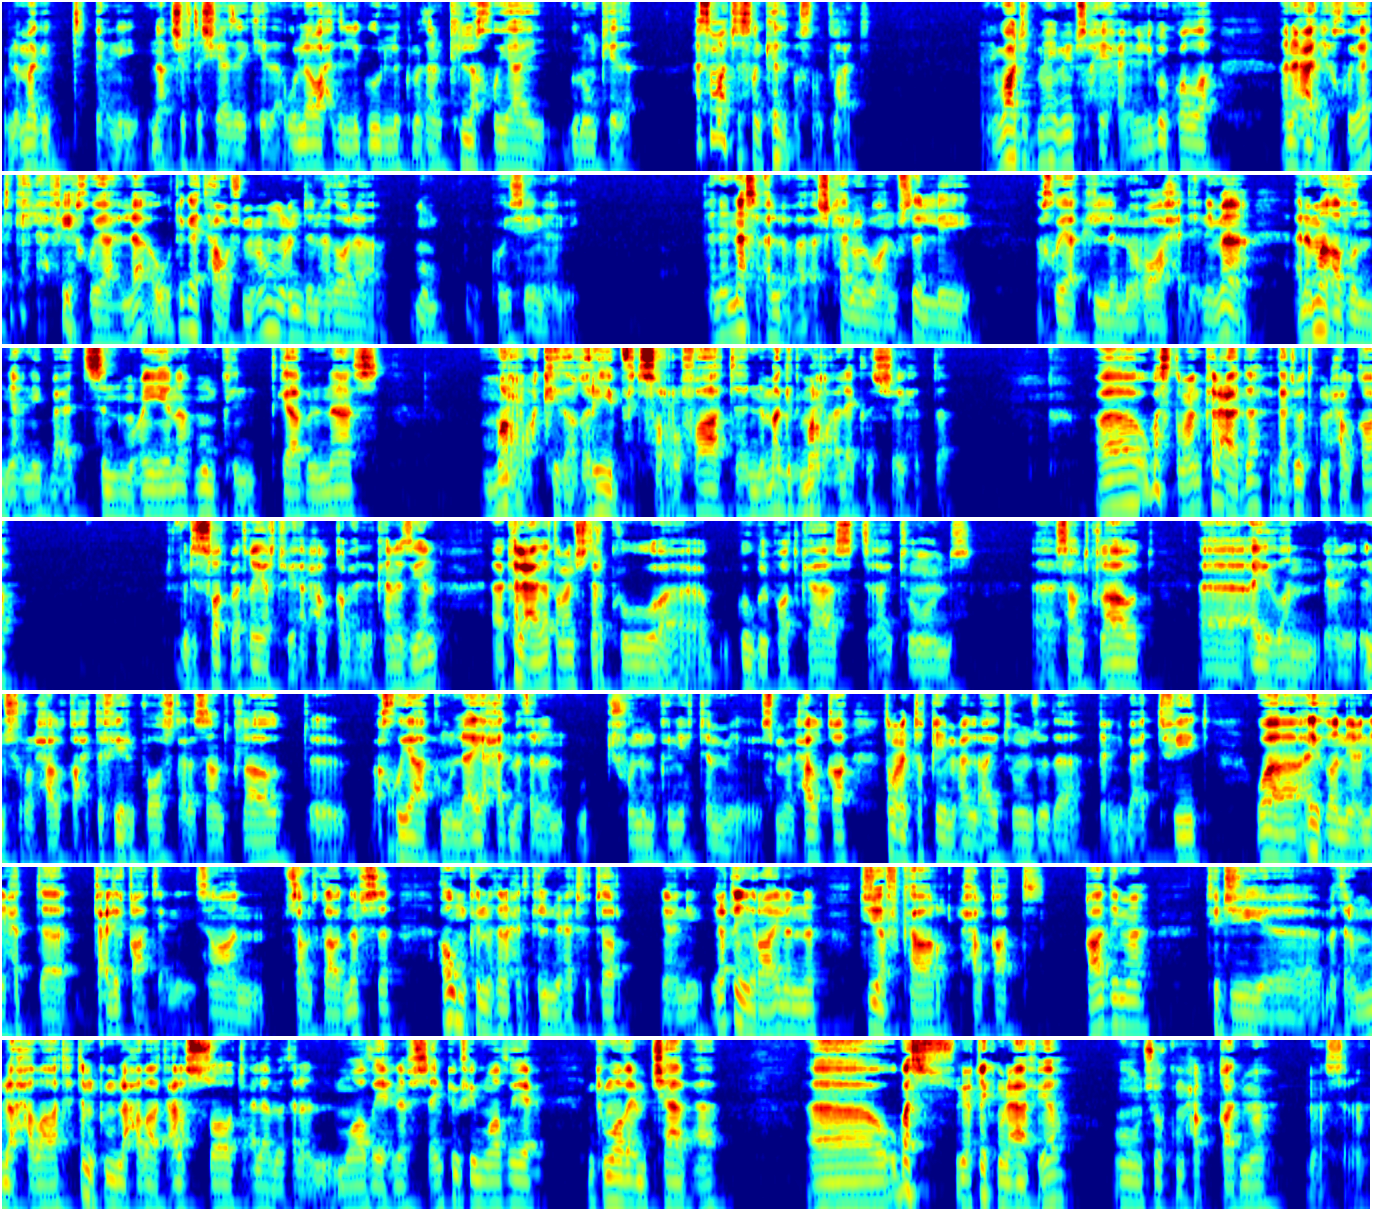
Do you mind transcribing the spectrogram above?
ولا ما قد يعني شفت أشياء زي كذا. ولا واحد اللي يقول لك مثلا كل أخوياي يقولون كذا. أصلا واجد أصلا كذب أصلا طلعت. يعني واجد ما هي ما هي بصحيحة. يعني اللي يقول لك والله أنا عادي أخوياي تلقى لا في اخويا لا وتقعد تهاوش معهم وعندنا هذولا مو كويسين يعني. لأن الناس أشكال وألوان وش اللي أخويا كله نوع واحد. يعني ما أنا ما أظن يعني بعد سن معينة ممكن تقابل ناس مرة كذا غريب في تصرفاته إنه ما قد مر عليك ذا الشيء حتى. آه وبس طبعا كالعادة إذا عجبتكم الحلقة ودي الصوت بعد غيرت فيها الحلقة بعد إذا كان زين. آه كالعادة طبعا اشتركوا آه Google Podcast iTunes آه SoundCloud أيضا يعني انشروا الحلقة حتى في repost على SoundCloud آه أخوياكم ولا أي أحد مثلا تشوفون ممكن يهتم يسمع الحلقة. طبعا تقييم على ال iTunes وذا يعني بعد تفيد وأيضا يعني حتى تعليقات يعني سواء SoundCloud نفسه أو ممكن مثلا أحد يكلمني على تويتر يعني يعطيني رأي لأنه تجي أفكار لحلقات قادمة تجي مثلا ملاحظات حتى ممكن ملاحظات على الصوت على مثلا المواضيع نفسها. يمكن في مواضيع يمكن مواضيع متشابهة. أه وبس. يعطيكم العافية ونشوفكم حلقة قادمة. مع السلامة.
